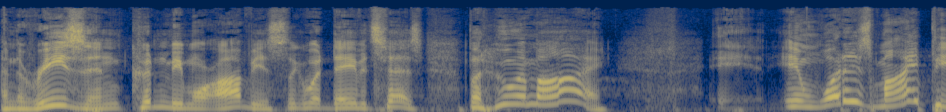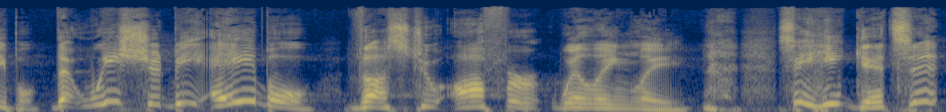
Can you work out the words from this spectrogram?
And the reason couldn't be more obvious. Look at what David says. But who am I? And what is my people? That we should be able thus to offer willingly. See, he gets it.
